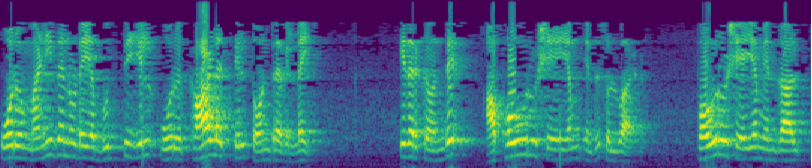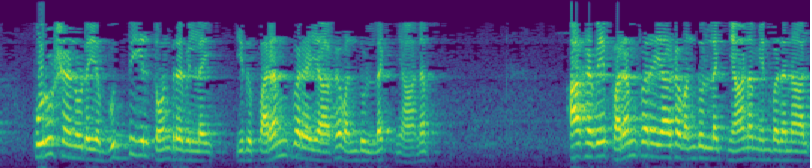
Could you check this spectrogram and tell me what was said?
ஒரு மனிதனுடைய புத்தியில் ஒரு காலத்தில் தோன்றவில்லை. இதற்கு வந்து அபௌருஷேயம் என்று சொல்வார்கள். பௌருஷேயம் என்றால் புருஷனுடைய புத்தியில் தோன்றவில்லை. இது பரம்பரையாக வந்துள்ள ஞானம். ஆகவே பரம்பரையாக வந்துள்ள ஞானம் என்பதனால்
